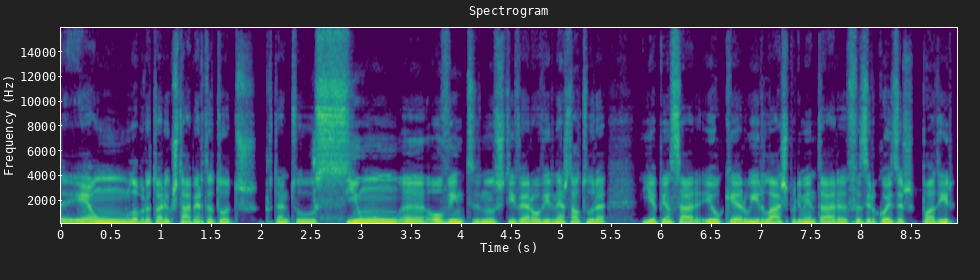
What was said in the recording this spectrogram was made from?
É um laboratório que está aberto a todos. Portanto, se um ouvinte nos estiver a ouvir nesta altura e a pensar eu quero ir lá experimentar fazer coisas, pode ir?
